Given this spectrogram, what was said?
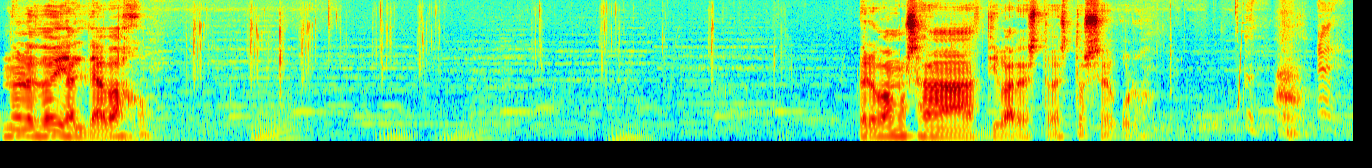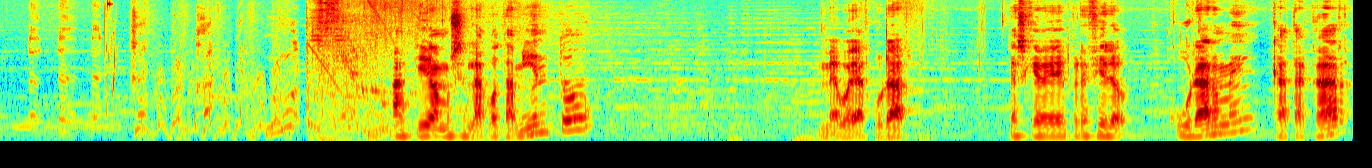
No le doy al de abajo. Pero vamos a activar esto, esto seguro. Activamos el agotamiento. Me voy a curar. Es que prefiero curarme que atacar.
